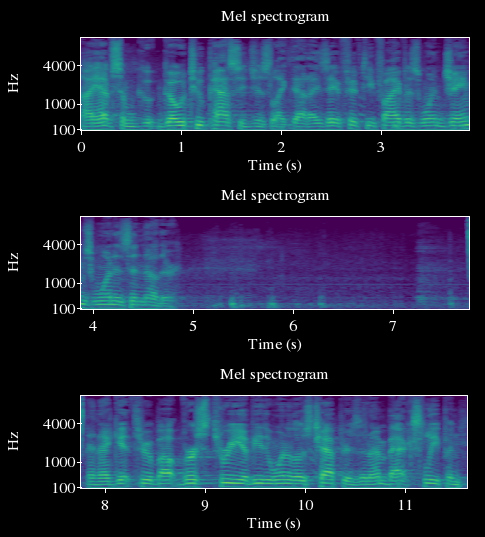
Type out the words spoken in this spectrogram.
I have some go to passages like that. Isaiah 55 is one, James 1 is another. And I get through about verse 3 of either one of those chapters, and I'm back sleeping.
